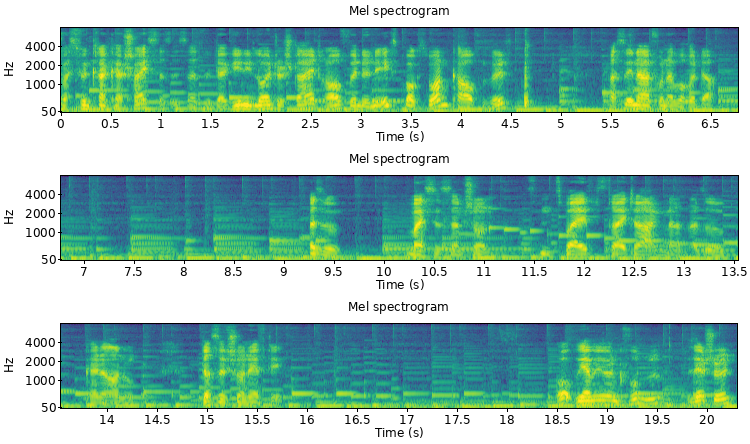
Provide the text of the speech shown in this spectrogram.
Was für ein kranker Scheiß das ist. Also da gehen die Leute steil drauf, wenn du eine Xbox One kaufen willst, hast du innerhalb von einer Woche da. Also meistens dann schon in zwei bis drei Tagen dann. Also keine Ahnung. Das ist schon heftig. Oh, wir haben jemanden gefunden. Sehr schön.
